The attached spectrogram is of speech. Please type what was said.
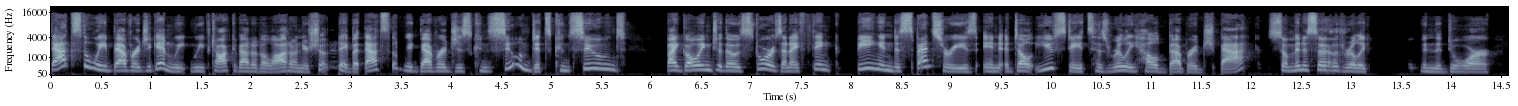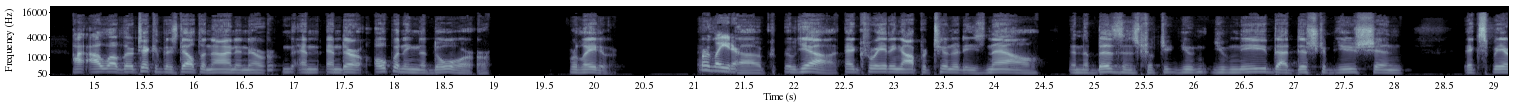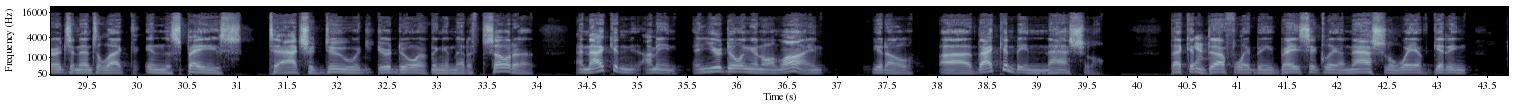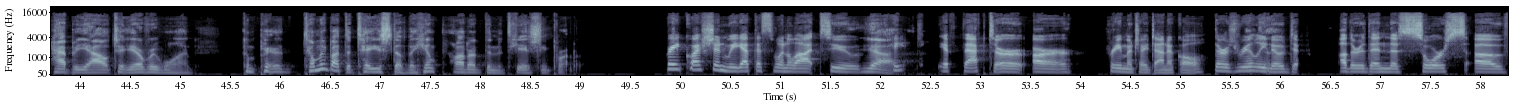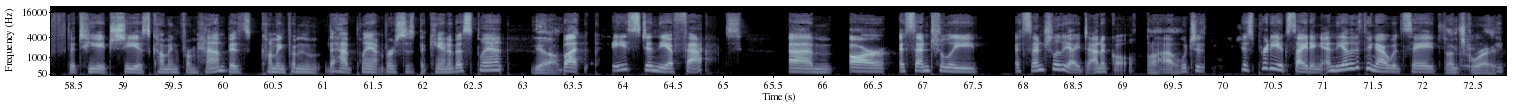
that's the way beverage again, we we've talked about it a lot on your show today, but that's the way beverage is consumed. It's consumed by going to those stores. And I think being in dispensaries in adult use states has really held beverage back. So Minnesota's Yeah. really opened the door. I, I love they're taking this Delta Nine and they're and and they're opening the door for later. For later. Uh, yeah, and creating opportunities now in the business, but you you, you need that distribution experience and intellect in the space to actually do what you're doing in Minnesota. And that can, I mean, and you're doing it online, you know, uh, that can be national. That can Yeah. definitely be basically a national way of getting Happi out to everyone. Compare, tell me about the taste of the hemp product and the THC product. Great question. We get this one a lot too. Yeah. and effect are are pretty much identical. There's really Okay. no difference other than the source of the THC is coming from hemp. is coming from the hemp plant versus the cannabis plant. Yeah. But based in the effect um, are essentially essentially identical, uh Uh-huh. which is which is pretty exciting. And the other thing I would say That's great.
